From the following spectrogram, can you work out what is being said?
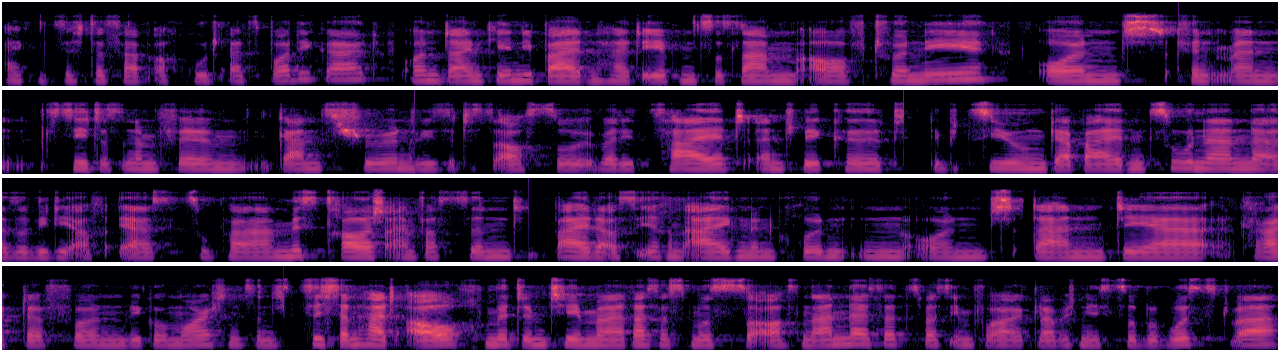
eignet sich deshalb auch gut als Bodyguard. Und dann gehen die beiden halt eben zusammen auf Tournee und ich finde, man sieht es in dem Film ganz schön, wie sich das auch so über die Zeit entwickelt, die Beziehung der beiden zueinander, also wie die auch erst super misstrauisch einfach sind, beide aus ihren eigenen Gründen und dann der Charakter von Viggo Mortensen sich dann halt auch mit dem Thema Rassismus so auseinandersetzt, was ihm vorher, glaube ich, nicht so bewusst war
